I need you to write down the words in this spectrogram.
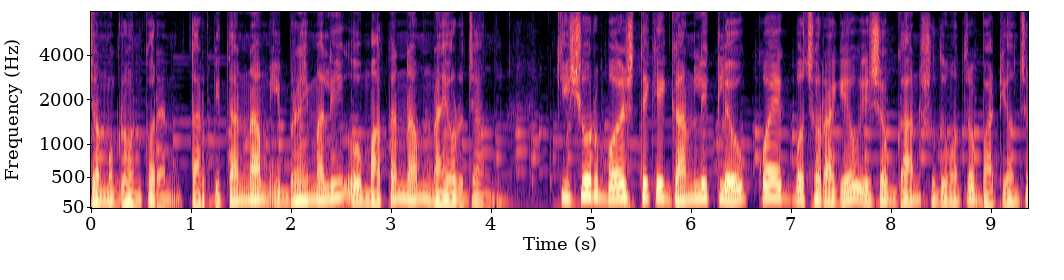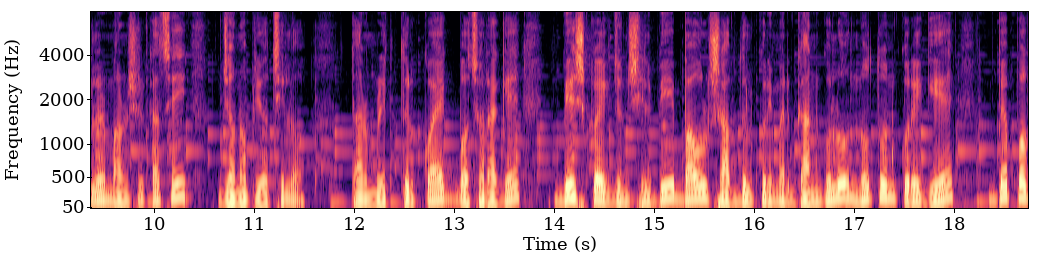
জন্মগ্রহণ করেন। তার পিতার নাম ইব্রাহিম আলী ও মাতার নাম নায়র জান। কিশোর বয়স থেকে গান লিখলেও কয়েক বছর আগেও এসব গান শুধুমাত্র ভাটি অঞ্চলের মানুষের কাছেই জনপ্রিয় ছিল। তার মৃত্যুর কয়েক বছর আগে বেশ কয়েকজন শিল্পী বাউল শাহ আব্দুল করিমের গানগুলো নতুন করে গেয়ে ব্যাপক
